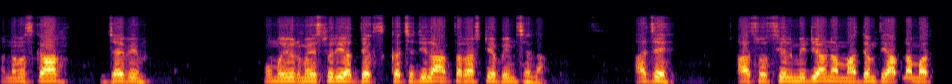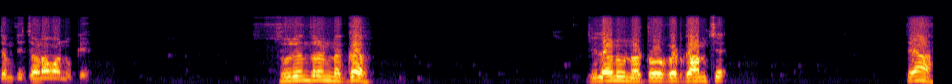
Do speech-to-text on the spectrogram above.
નમસ્કાર, જય ભીમ. હું મયુર મહેશ્વરી, અધ્યક્ષ કચ્છ જિલ્લા આંતરરાષ્ટ્રીય ભીમ સેના આજે આ સોશિયલ મીડિયાના માધ્યમથી, આપના માધ્યમથી જણાવવાનું કે સુરેન્દ્રનગર જિલ્લાનું નટોરગઢ ગામ છે. ત્યાં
